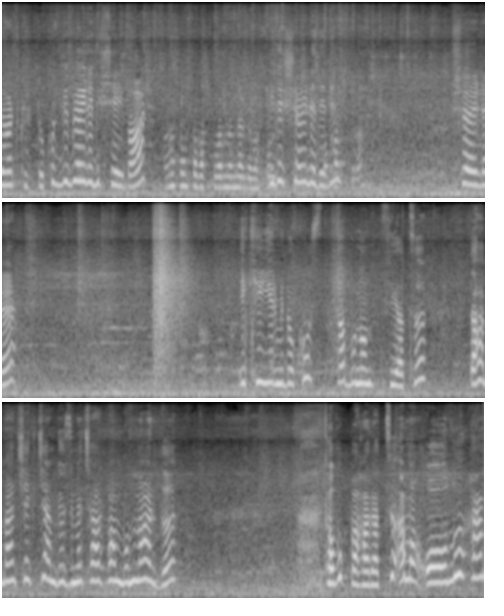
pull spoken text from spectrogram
4.49. Bir böyle bir şey var. Ama sonuçta başkalarında nerede var? Bir de şöyle dedim. Şöyle 2.29 da bunun fiyatı. Daha ben çekeceğim. Gözüme çarpan bunlardı. Tavuk baharatı ama oğlu hem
